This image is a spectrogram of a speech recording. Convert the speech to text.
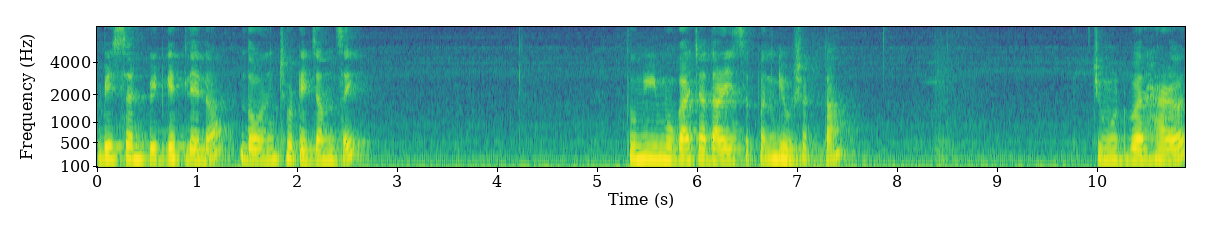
बेसन पीठ घेतलेलं दोन छोटे चमचे. तुम्ही मुगाच्या डाळीचं पण घेऊ शकता. चिमूटभर हळद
